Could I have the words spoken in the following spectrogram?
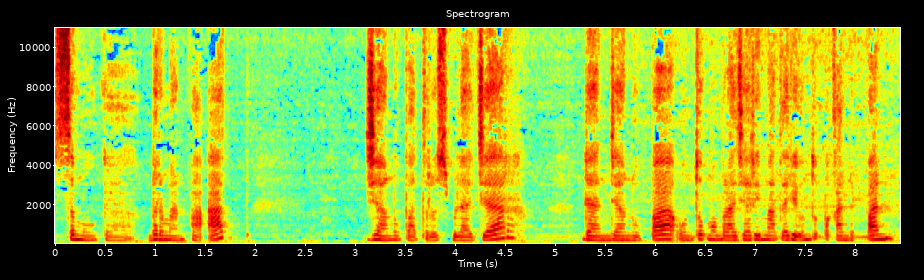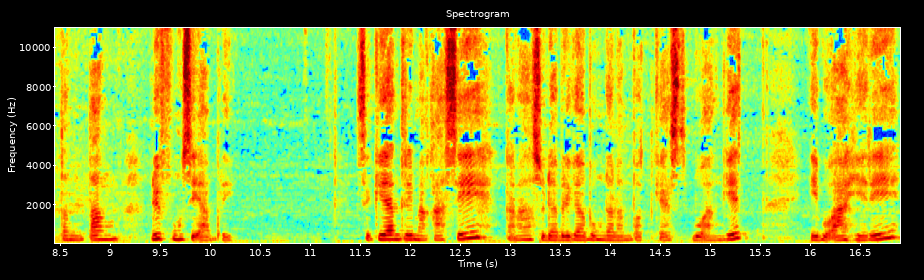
Semoga bermanfaat. Jangan lupa terus belajar dan jangan lupa untuk mempelajari materi untuk pekan depan tentang dwi fungsi ABRI. Sekian terima kasih karena sudah bergabung dalam podcast Bu Anggit. Ibu akhiri,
